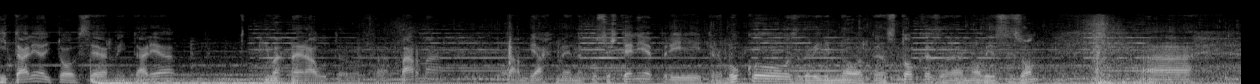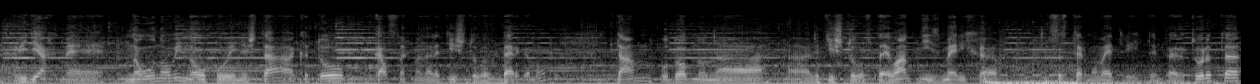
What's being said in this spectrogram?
Италия, и то в Северна Италия. Имахме работа в Парма. Там бяхме на посещение при Трабуко, за да видим новата стока за новия сезон. А, видяхме много нови, много хубави неща, като каснахме на летището в Бергамо. Там, подобно на летището в Тайланд, ни измериха с термометри температурата.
